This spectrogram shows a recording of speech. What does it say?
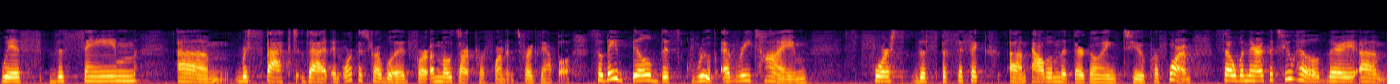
with the same um, respect that an orchestra would for a Mozart performance, for example. So they build this group every time for the specific um, album that they're going to perform. So when they're at the Touhill, they um,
